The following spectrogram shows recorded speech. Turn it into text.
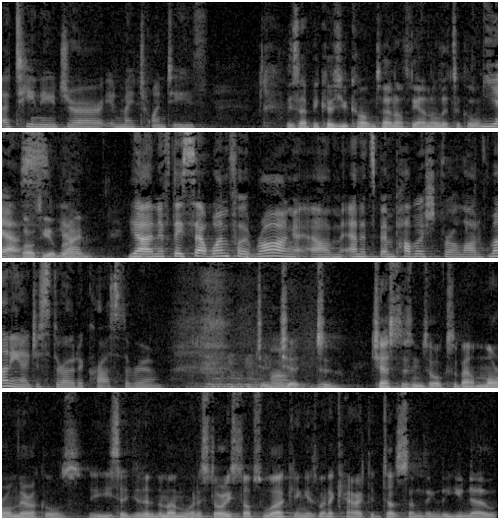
a teenager in my 20s. Is that because you can't turn off the analytical Yes. part of your brain? Yeah, and if they set one foot wrong um, and it's been published for a lot of money, I just throw it across the room. Ch- Ch- Ch- Chesterton talks about moral miracles. He said you know, the moment when a story stops working is when a character does something that you know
